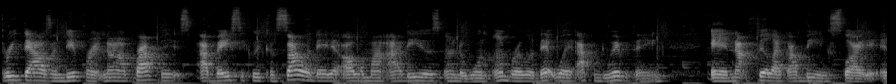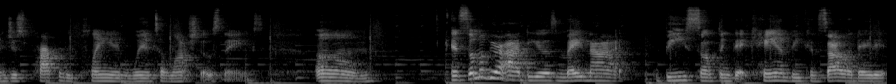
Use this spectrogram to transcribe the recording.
3,000 different nonprofits, I basically consolidated all of my ideas under one umbrella. That way I can do everything and not feel like I'm being slighted and just properly plan when to launch those things. Um, and some of your ideas may not be something that can be consolidated,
